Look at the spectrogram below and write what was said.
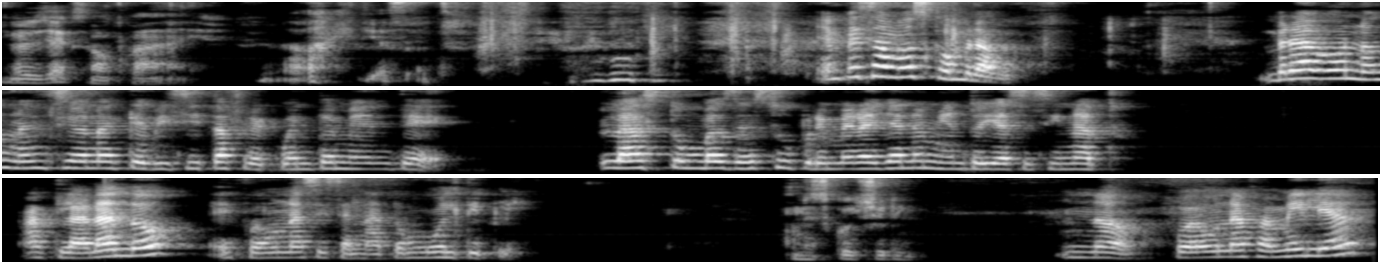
Los Jackson 5. Ay, Dios santo. Empezamos con Bravo. Bravo nos menciona que visita frecuentemente las tumbas de su primer allanamiento y asesinato. Aclarando, eh, fue un asesinato múltiple. Un school shooting. No, fue una familia,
